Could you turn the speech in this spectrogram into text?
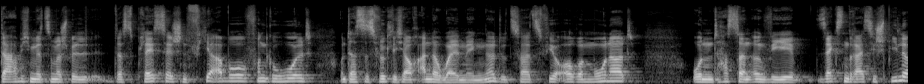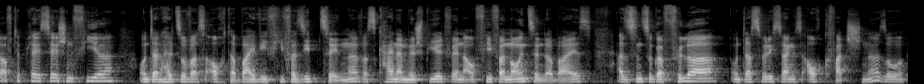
Da habe ich mir zum Beispiel das PlayStation 4-Abo von geholt und das ist wirklich auch underwhelming. Ne? Du zahlst 4 Euro im Monat und hast dann irgendwie 36 Spiele auf der PlayStation 4 und dann halt sowas auch dabei wie FIFA 17, ne? was keiner mehr spielt, wenn auch FIFA 19 dabei ist. Also es sind sogar Füller und das würde ich sagen, ist auch Quatsch. Ne? So,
